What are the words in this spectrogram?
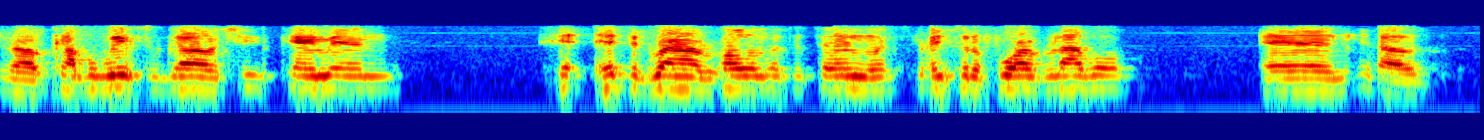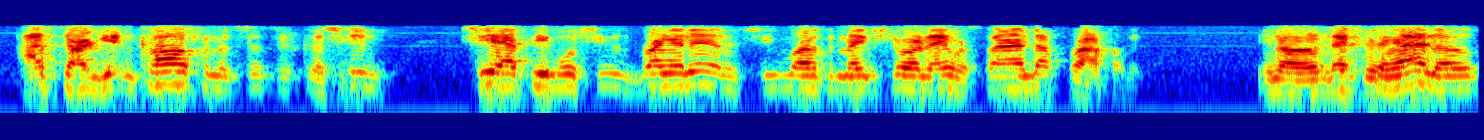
you know, a couple weeks ago, and she came in, hit, hit the ground rolling with the thing, went straight to the fourth level, and you know, I started getting calls from the sister because she she had people she was bringing in, and she wanted to make sure they were signed up properly. You know, next thing I know,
